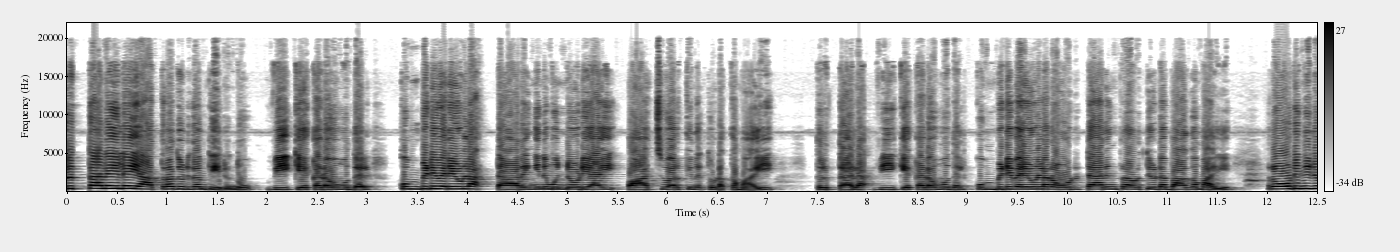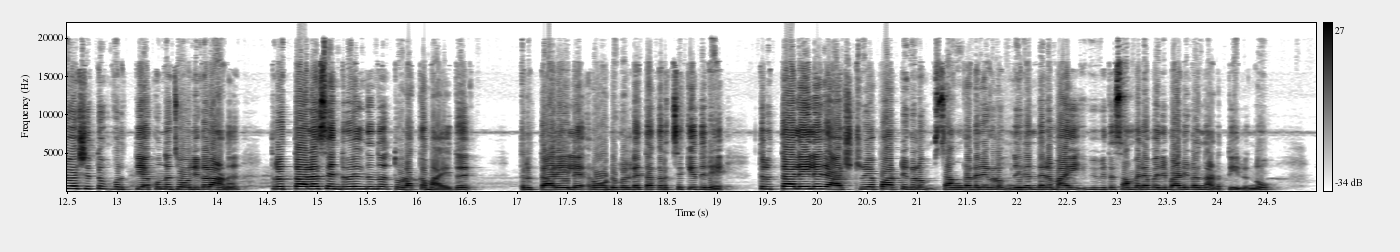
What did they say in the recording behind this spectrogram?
തൃത്താലയിലെ യാത്രാ ദുരിതം തീരുന്നു. വി കെ കടവ് മുതൽ കുമ്പിടി വരെയുള്ള ടാറിങ്ങിന് മുന്നോടിയായി പാച്ച് വർക്കിന് തുടക്കമായി. തൃത്താല വി കെ കടവ് മുതൽ കുമ്പിടി വരെയുള്ള റോഡ് ടാറിംഗ് പ്രവൃത്തിയുടെ ഭാഗമായി റോഡിനിരുവശത്തും വൃത്തിയാക്കുന്ന ജോലികളാണ് തൃത്താല സെന്ററിൽ നിന്ന് തുടക്കമായത്. തൃത്താലയിലെ റോഡുകളുടെ തകർച്ചയ്ക്കെതിരെ തൃത്താലയിലെ രാഷ്ട്രീയ പാർട്ടികളും സംഘടനകളും നിരന്തരമായി വിവിധ സമരപരിപാടികൾ നടത്തിയിരുന്നു.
